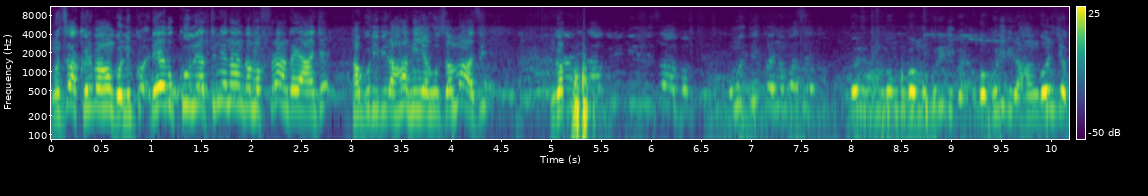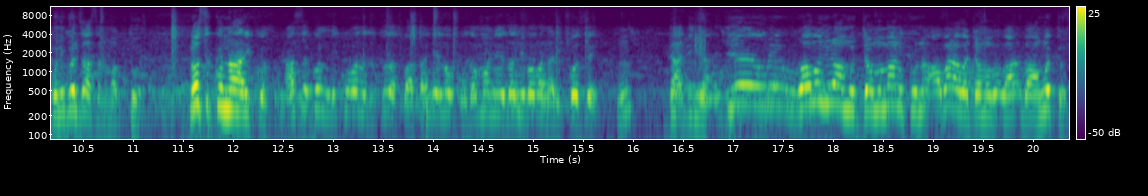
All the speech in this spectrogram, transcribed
ngo nzakore ibaba ngo ni bwo reba ukuntu yatumye nanga amafaranga yanjye nkagura ibiraha nkiyahuza amazi. Ngo bizavamo umutikanya ngo se ngo mugurire ngo gure ibiraha ngo njye ngo ni bwo nzazana amatuza nose ko ntarikoze hasi ko ndi kubona udutuza twatangiye no kuzamo neza niba banarikoze? Hmm? dadi yewe wabonye uriya mujama mani ukuntu abari abajama ba- bankotoye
